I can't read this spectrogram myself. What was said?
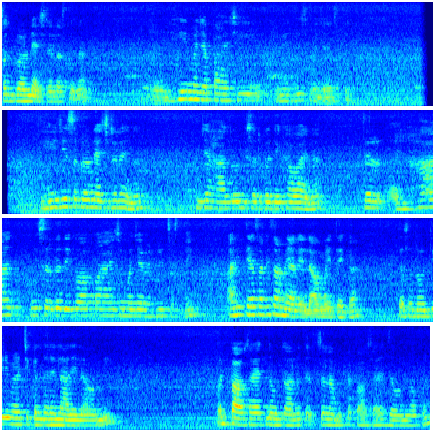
सगळं नॅचरल असते ना. ही मजा पाहायची वेगळीच मजा असते. हे जे सगळं नॅचरल आहे ना म्हणजे हा जो निसर्ग देखावा आहे ना तर हा निसर्ग देखावा पाहायची मजा वेगळीच असते. आणि त्यासाठीच आम्ही आलेलो आहो माहीत आहे का? तसं दोन तीन वेळा चिखलदऱ्याला आलेलो आहो आम्ही. पण पावसाळ्यात नव्हतं आलो तर चला म्हटलं पावसाळ्यात जाऊन येऊ आपण.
